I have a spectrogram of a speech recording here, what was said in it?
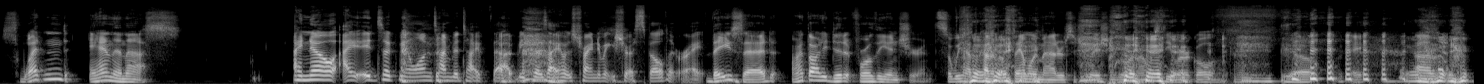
sweatened ananas. I know. I it took me a long time to type that because I was trying to make sure I spelled it right. They said, I thought he did it for the insurance. So we have kind of a family matters situation going on with Steve Urkel. Yeah. Okay. Um,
